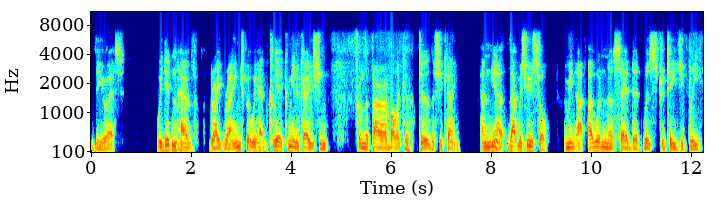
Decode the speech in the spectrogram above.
the US. We didn't have great range, but we had clear communication from the parabolica to the chicane, and you know that was useful. I mean, I, I wouldn't have said it was strategically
